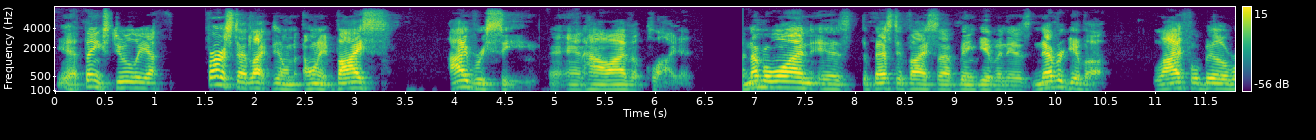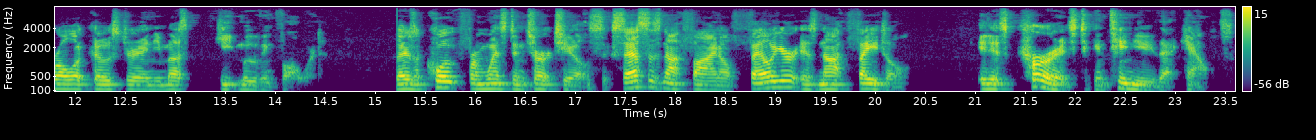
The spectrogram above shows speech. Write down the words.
Yeah, thanks, Julia. Uh, first, I'd like to on, on advice I've received and how I've applied it. Number one is the best advice I've been given is never give up. Life will be a roller coaster and you must keep moving forward. There's a quote from Winston Churchill Success is not final, failure is not fatal. It is courage to continue that counts.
